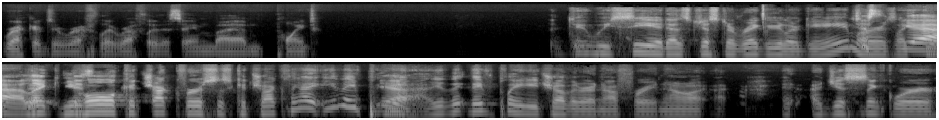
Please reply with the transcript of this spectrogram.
records are roughly roughly the same by a point. Do we see it as just a regular game, Just- or is like yeah, the, the- like, the is- whole Tkachuk versus Tkachuk thing? I, they, Yeah. yeah, they, they've played each other enough right now. I, I, just think we're.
